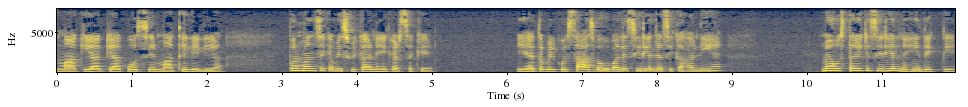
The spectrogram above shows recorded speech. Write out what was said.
माँ की आज्ञा को सिर माथे ले लिया, पर मन से कभी स्वीकार नहीं कर सके। यह तो बिल्कुल सास बहू वाले सीरियल जैसी कहानी है। मैं उस तरह के सीरियल नहीं देखती,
